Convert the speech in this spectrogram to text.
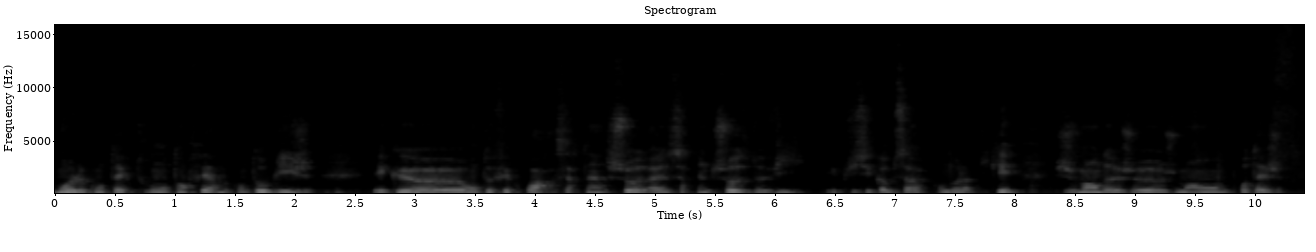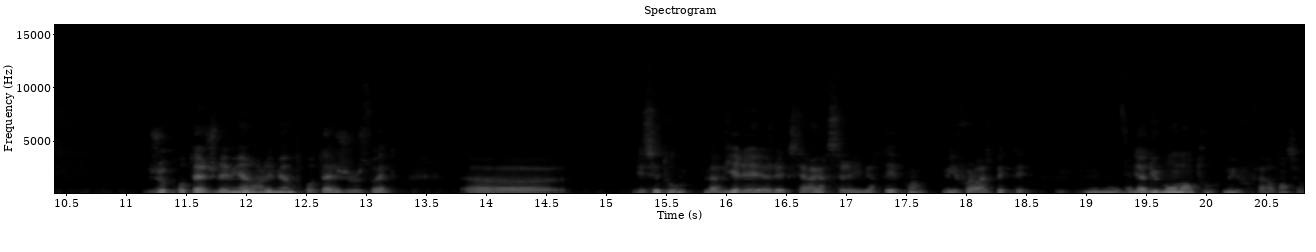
Moi, le contexte où on t'enferme, qu'on t'oblige et que euh, on te fait croire à certaines choses, à certaines choses de vie, et puis c'est comme ça qu'on doit l'appliquer, je m'en, je, m'en protège. Je protège les miens, les miens me protègent, je le souhaite. Euh, et c'est tout. La vie à l'extérieur, c'est la liberté, point. Mais il faut la respecter. Mmh, il y a du bon dans tout, mais il faut faire attention.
